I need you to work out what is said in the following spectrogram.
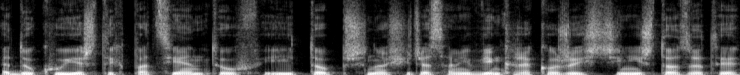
edukujesz tych pacjentów i to przynosi czasami większe korzyści niż to, co ty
